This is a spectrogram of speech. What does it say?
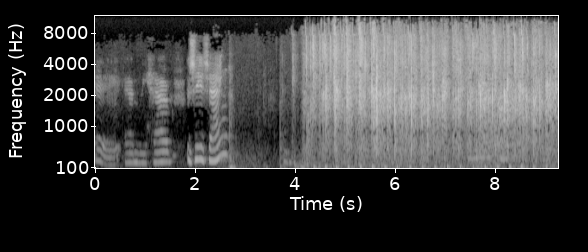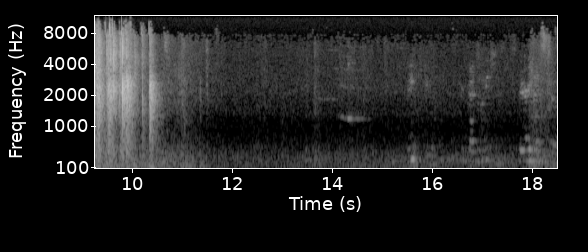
Okay, and we have Ji Zhang. Thank you. Congratulations. Very nice to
